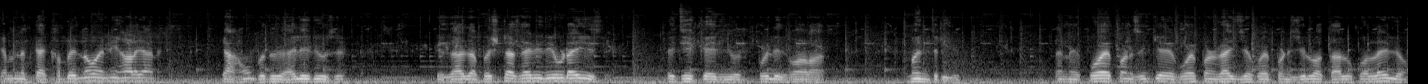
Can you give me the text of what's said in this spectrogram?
એમને કાંઈ ખબર ન હોય નિહાળ્યાને, કે આ હું બધું હાલી રહ્યું છે? કે દાદા ભ્રષ્ટાચારી દેવડાવી છે? અધિકારીઓ, પોલીસવાળા, મંત્રીઓ. અને કોઈ પણ જગ્યાએ, કોઈ પણ રાજ્ય, કોઈ પણ જિલ્લો, તાલુકો લઈ લો,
